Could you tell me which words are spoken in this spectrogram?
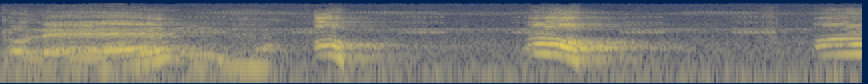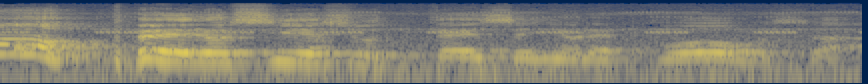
Colén? ¡Oh! ¡Oh! ¡Oh! Pero si es usted, señora esposa.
